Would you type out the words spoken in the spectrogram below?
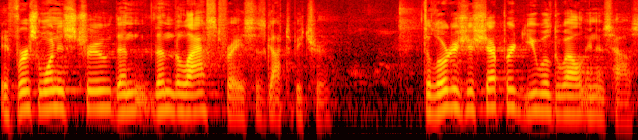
If verse 1 is true, then, then the last phrase has got to be true. If the Lord is your shepherd, you will dwell in his house.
